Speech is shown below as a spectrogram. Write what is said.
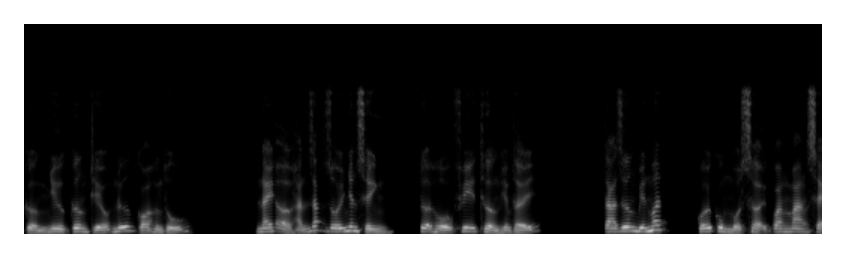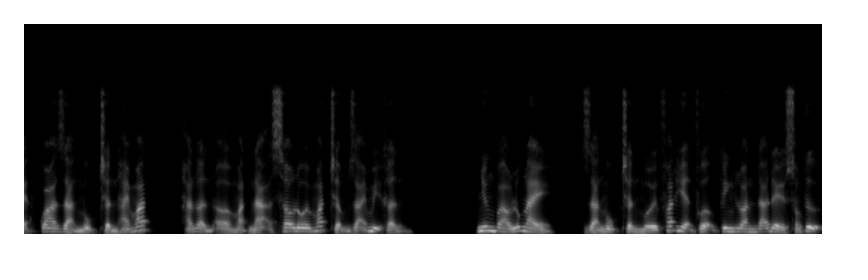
cường như cương thiếu nữ có hứng thú. Nay ở hắn rắc rối nhân sinh, tựa hồ phi thường hiếm thấy. Tà dương biến mất, cuối cùng một sợi quang mang xẹt qua giản mục trần hai mắt, hắn ẩn ở mặt nạ sau đôi mắt chậm rãi mị khẩn. Nhưng vào lúc này, giản mục trần mới phát hiện Phượng Kinh Loan đã đề sóng tự,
